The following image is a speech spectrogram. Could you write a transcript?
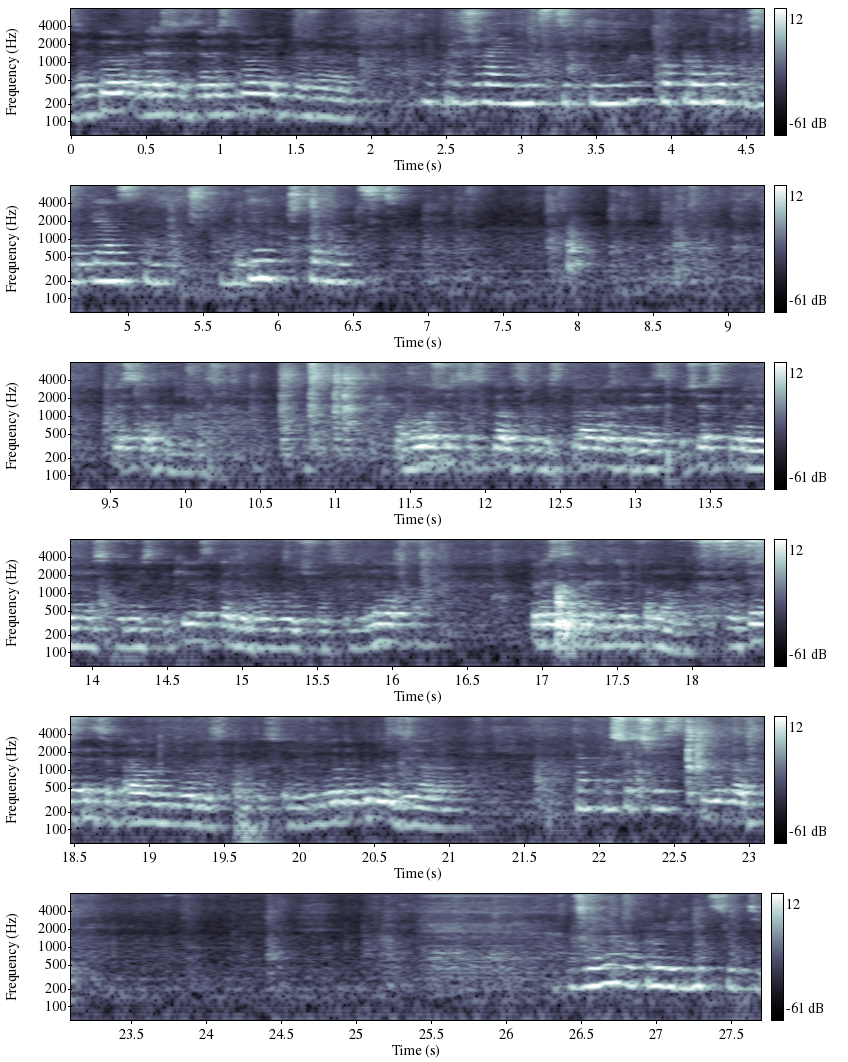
З якою адресою зареєстровані проживаєте? Я проживаю в місті Києві по провулку Землянському, будинок 14. Присядьте, будь ласка. Оголошується склад суду. Справа розглядається Печерським районним судом міста Києва, складу головуючого судді Новака, прес-секретарів Панова. Роз'яснюється право відводу складу суду. Відводи будуть з'явлені. Так, ваша честь. Будь ласка. Заява про відвід судді.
